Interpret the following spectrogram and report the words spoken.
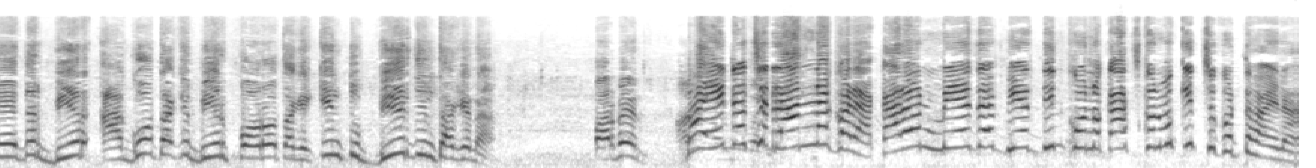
মেয়েদের বিয়ের আগেও থাকে বিয়ের পরও থাকে কিন্তু বিয়ের দিন থাকে না। পারবেন? ভাই এটা হচ্ছে রান্না করা কারণ মেয়েদের বিয়ের দিন কোনো কাজ কর্ম কিচ্ছু করতে হয় না।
